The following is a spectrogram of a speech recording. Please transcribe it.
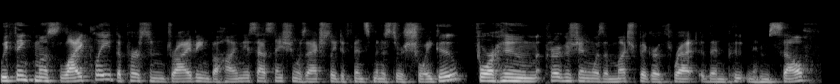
We think most likely the person driving behind the assassination was actually Defense Minister Shoigu, for whom Prigozhin was a much bigger threat than Putin himself,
